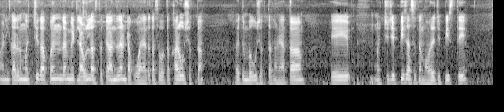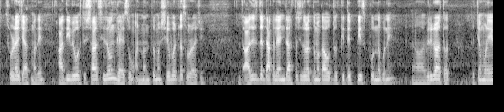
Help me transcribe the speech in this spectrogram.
आणि कारण मच्छीक आपण जर मीठ लावलेलं असतं त्या अंदाजाने टाकू आणि आता कसं होतं खार होऊ शकता. हे तुम्ही बघू शकता. आणि आता हे मच्छीचे पीस असतात ना मावळ्याचे पीस ते सोडायचे आतमध्ये. आधी व्यवस्थित शाळ शिजवून घ्यायचो आणि नंतर मग शेवटला सोडायचे. आता आधीच जर टाकले आणि जास्त शिजवलं तर मग काय होतं की ते पीस पूर्णपणे विरघळतात. त्याच्यामुळे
